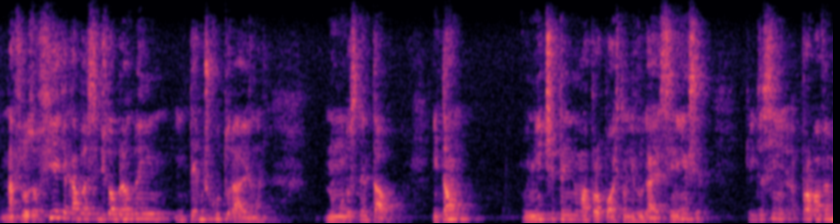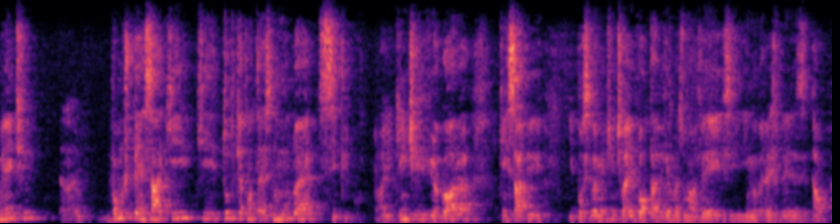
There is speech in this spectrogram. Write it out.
na filosofia que acaba se desdobrando em, em termos culturais, né? No mundo ocidental. Então, o Nietzsche tem uma proposta no livro Gaia Ciência que ele diz assim, provavelmente vamos pensar aqui que tudo que acontece no mundo é cíclico. Então, que a gente vive agora, quem sabe e possivelmente a gente vai voltar a viver mais uma vez e inúmeras vezes e tal.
